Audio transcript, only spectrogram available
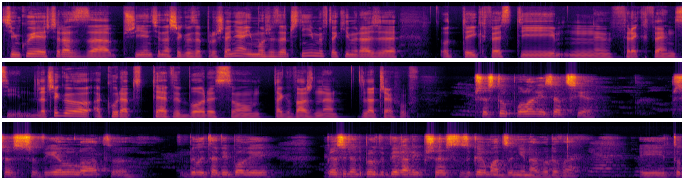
dziękuję jeszcze raz za przyjęcie naszego zaproszenia i może zacznijmy w takim razie od tej kwestii mm, frekwencji. Dlaczego akurat te wybory są tak ważne dla Czechów? Przez tą polaryzację przez wielu lat e, były te wybory, prezydent był wybierany przez Zgromadzenie Narodowe. I to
